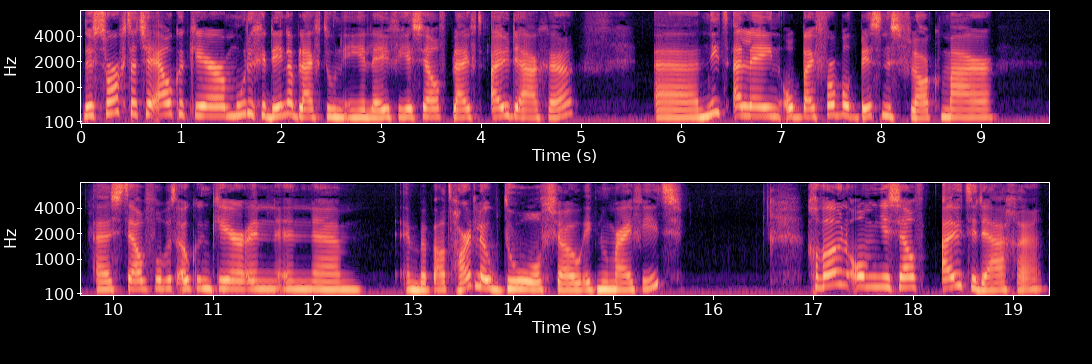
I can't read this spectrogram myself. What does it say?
Dus zorg dat je elke keer moedige dingen blijft doen in je leven, jezelf blijft uitdagen. Uh, niet alleen op bijvoorbeeld business vlak, maar uh, stel bijvoorbeeld ook een keer een, een, um, een bepaald hardloopdoel of zo. Ik noem maar even iets. Gewoon om jezelf uit te dagen.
